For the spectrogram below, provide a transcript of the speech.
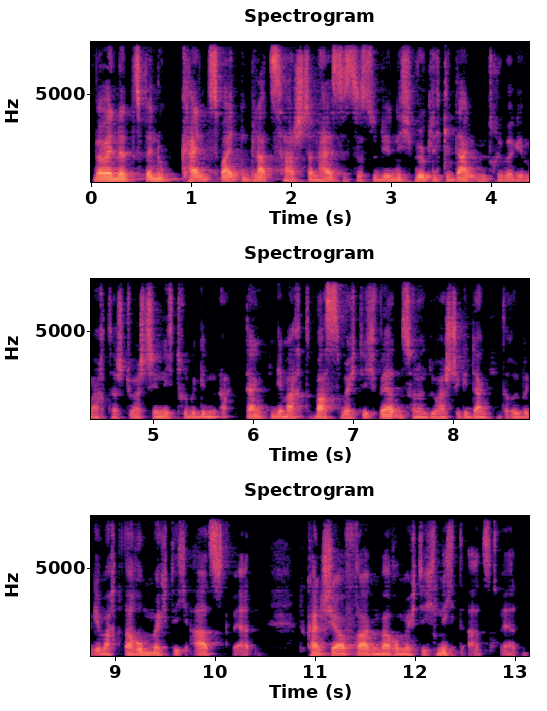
Weil wenn, das, wenn du keinen zweiten Platz hast, dann heißt es, dass du dir nicht wirklich Gedanken drüber gemacht hast. Du hast dir nicht drüber Gedanken gemacht, was möchte ich werden, sondern du hast dir Gedanken darüber gemacht, warum möchte ich Arzt werden. Du kannst dir auch fragen, warum möchte ich nicht Arzt werden.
